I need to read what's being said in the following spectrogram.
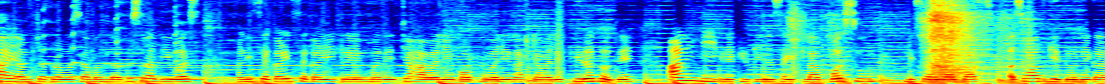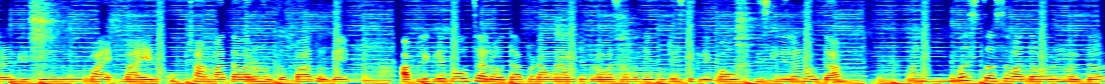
आहे आमच्या प्रवासामधला दुसरा दिवस. आणि सकाळी सकाळी ट्रेनमध्ये चहावाले कॉफीवाले नाश्तावाले फिरत होते. आणि मी इकडे खिडकीच्या साईडला बसून निसर्गाचा आस्वाद घेत होते. कारण खिडकीमधून बाहे बाहेर खूप छान वातावरण होतं पाहत होते. आपल्याकडे पाऊस चालू होता पण आम्हाला आमच्या प्रवासामध्ये कुठेच तिकडे पाऊस दिसलेला नव्हता. आणि मस्त असं वातावरण होतं.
